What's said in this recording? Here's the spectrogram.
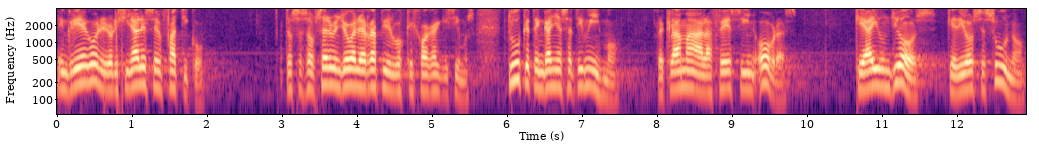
en griego, en el original es enfático. Entonces observen, yo voy a leer rápido el bosquejo acá que hicimos. Tú que te engañas a ti mismo, reclama a la fe sin obras, que hay un Dios, que Dios es uno.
